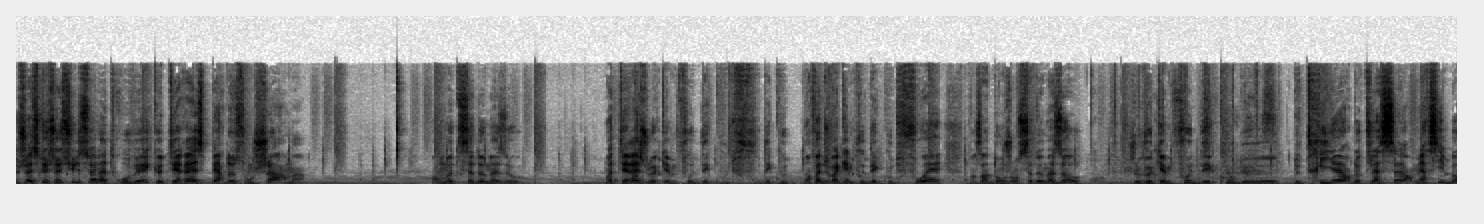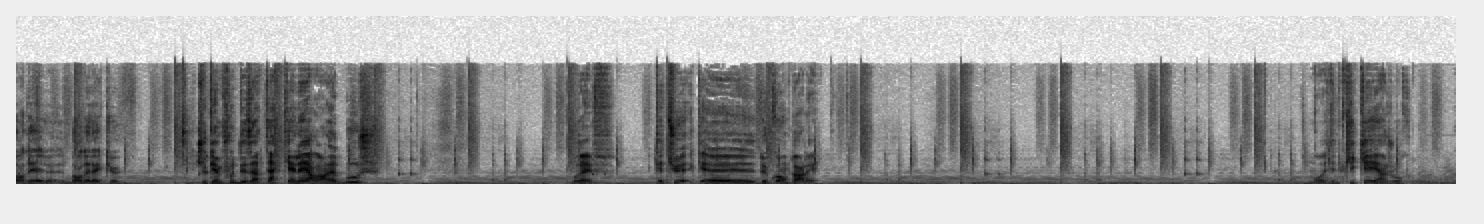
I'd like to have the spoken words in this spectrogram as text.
Est-ce que je suis le seul à trouver que Thérèse perd de son charme en mode sadomaso? Moi Thérèse je veux qu'elle me foute des coups de fou, des coups de- En fait je qu'elle me foute des coups de fouet dans un donjon sadomaso. Je veux qu'elle me foute des coups de, de trieur, de classeur. Merci, bordel, bordel à queue. Je veux qu'elle me foute des intercalaires dans la bouche. Bref. Qu'as-tu, euh, de quoi on parlait On aurait été de cliquer un jour.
